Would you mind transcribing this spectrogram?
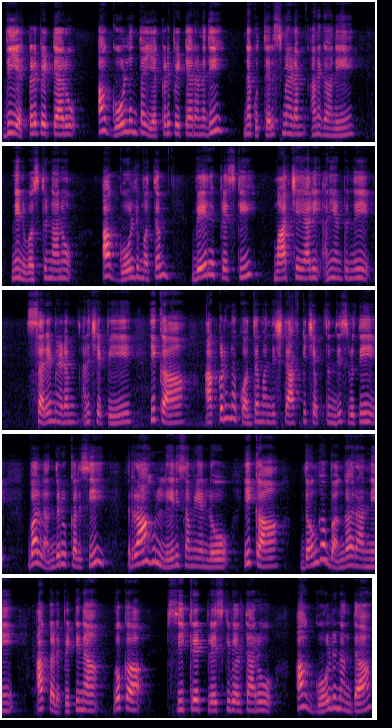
ది ఎక్కడ పెట్టారు? ఆ గోల్డ్ అంతా ఎక్కడ పెట్టారన్నది నాకు తెలుసు మేడం అనగానే నేను వస్తున్నాను. ఆ గోల్డ్ మొత్తం వేరే ప్లేస్కి మార్చేయాలి అని అంటుంది. సరే మేడం అని చెప్పి ఇక అక్కడున్న కొంతమంది స్టాఫ్కి చెప్తుంది శృతి. వాళ్ళందరూ కలిసి రాహుల్ లేని సమయంలో ఇక దొంగ బంగారాన్ని అక్కడ పెట్టిన ఒక సీక్రెట్ ప్లేస్కి వెళ్తారు. ఆ గోల్డ్నంతా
